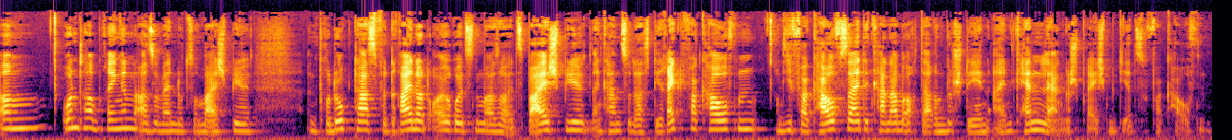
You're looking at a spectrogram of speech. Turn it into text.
ähm, unterbringen. Also wenn du zum Beispiel ein Produkt hast für 300 Euro, jetzt nur mal so als Beispiel, dann kannst du das direkt verkaufen. Die Verkaufsseite kann aber auch darin bestehen, ein Kennenlerngespräch mit dir zu verkaufen.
